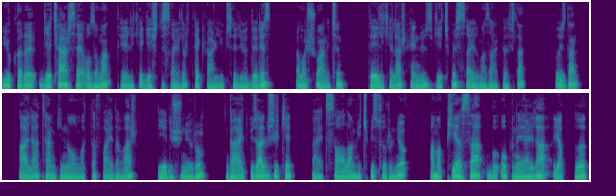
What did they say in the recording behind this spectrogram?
yukarı geçerse o zaman tehlike geçti sayılır. Tekrar yükseliyor deriz. Ama şu an için tehlikeler henüz geçmiş sayılmaz arkadaşlar. O yüzden hala temkinli olmakta fayda var diye düşünüyorum. Gayet güzel bir şirket, gayet sağlam, hiçbir sorun yok. Ama piyasa bu OpenAI ile yaptığı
